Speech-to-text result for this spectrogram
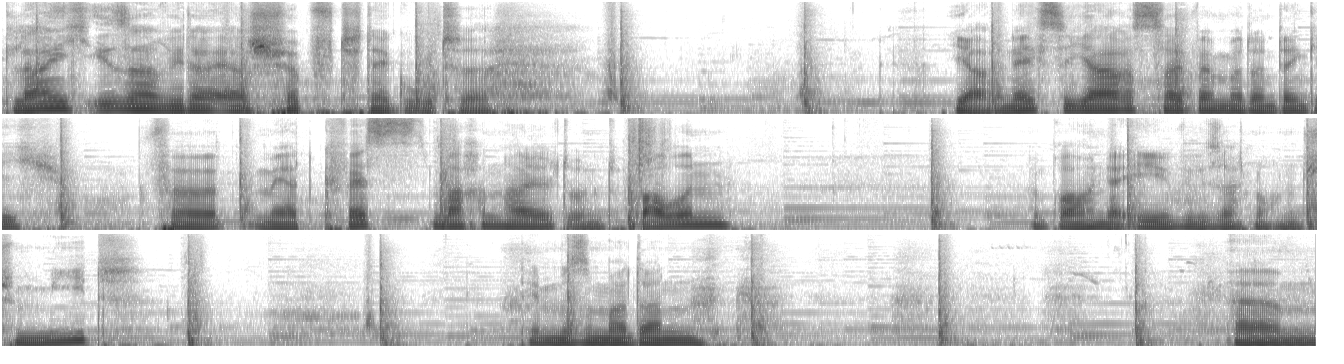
Gleich ist er wieder erschöpft, der Gute. Ja, nächste Jahreszeit werden wir dann, denke ich, vermehrt Quests machen halt und bauen. Wir brauchen ja eh, wie gesagt, noch einen Schmied. Den müssen wir dann ähm,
